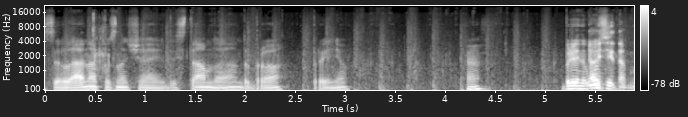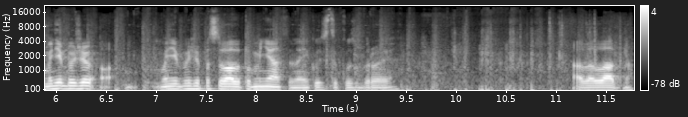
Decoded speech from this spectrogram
Зелена позначає. Десь там, да? Добро. Прийняв. Окей. Блін, Усік, сідам. мені б вже. Мені б вже посилали поміняти на якусь таку зброю. Але ладно.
